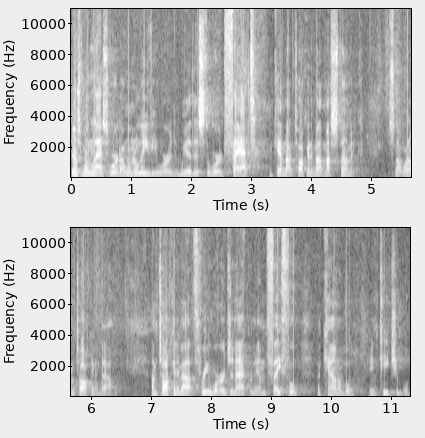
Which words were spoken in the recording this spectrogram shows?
There's one last word I want to leave you with. It's the word fat. Okay, I'm not talking about my stomach. It's not what I'm talking about. I'm talking about three words, an acronym faithful, accountable, and teachable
